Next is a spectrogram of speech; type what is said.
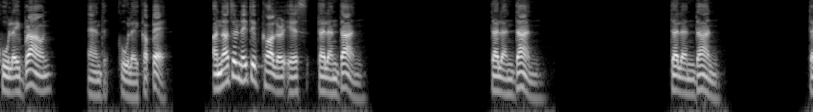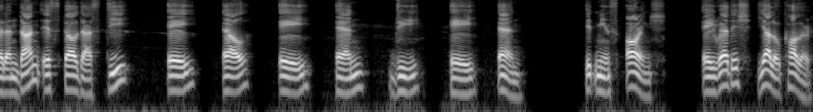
kulay brown, and kulay kape. Another native color is dalandan, Dalandan. Dalandan. Dalandan is spelled as D A L A N D A N. It means orange, a reddish yellow color.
